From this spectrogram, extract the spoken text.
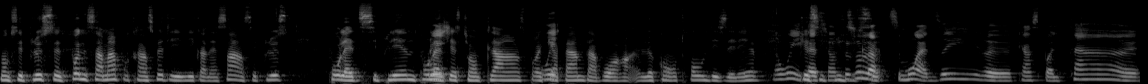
Donc c'est plus c'est pas nécessairement pour transmettre les les connaissances, c'est plus pour la discipline, pour la gestion de classe, pour être Oui. capable d'avoir le contrôle des élèves, Ah oui, que parce qu'ils ont toujours leur petit mot à dire, heu, quand c'est pas le temps,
